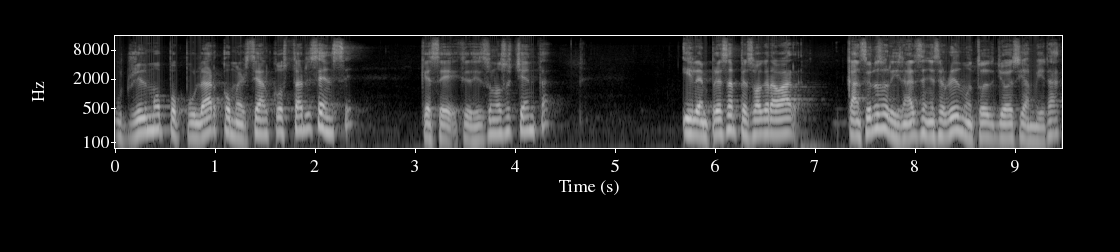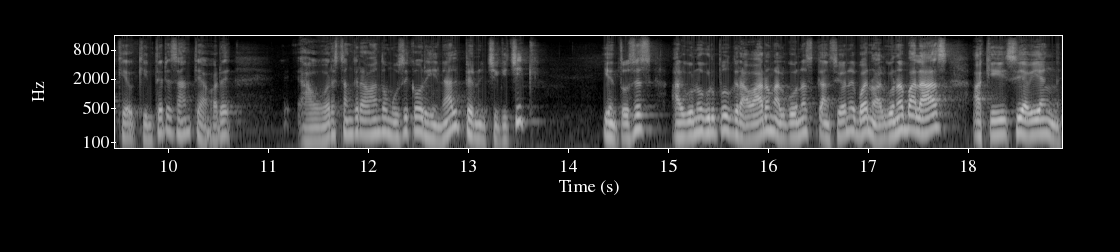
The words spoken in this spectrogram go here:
ritmo popular comercial costarricense, que se, que se hizo en los 80, y la empresa empezó a grabar canciones originales en ese ritmo. Entonces yo decía, mira, qué, qué interesante, ahora, ahora están grabando música original, pero en chiqui chiqui. Y entonces algunos grupos grabaron algunas canciones, bueno, algunas baladas. Aquí sí habían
